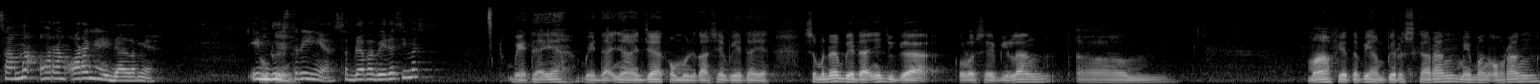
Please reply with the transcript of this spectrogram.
sama orang-orang yang di dalamnya. Industrinya, seberapa beda sih, Mas? beda ya bedanya aja komunitasnya beda ya sebenarnya bedanya juga kalau saya bilang em, maaf ya tapi hampir sekarang memang orang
